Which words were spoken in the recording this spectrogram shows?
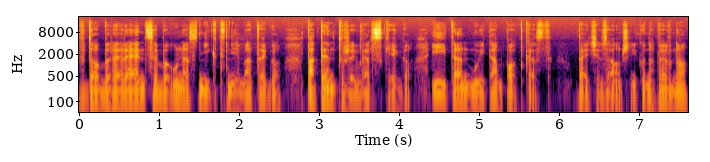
w dobre ręce, bo u nas nikt nie ma tego patentu żeglarskiego. I ten mój tam podcast, dajcie w załączniku, na pewno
